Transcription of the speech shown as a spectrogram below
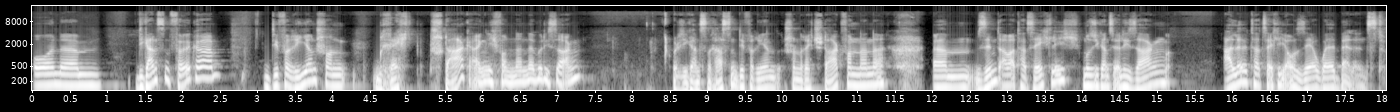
Und ähm, die ganzen Völker differieren schon recht stark eigentlich voneinander, würde ich sagen. Oder die ganzen Rassen differieren schon recht stark voneinander, ähm, sind aber tatsächlich, muss ich ganz ehrlich sagen, alle tatsächlich auch sehr well balanced.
